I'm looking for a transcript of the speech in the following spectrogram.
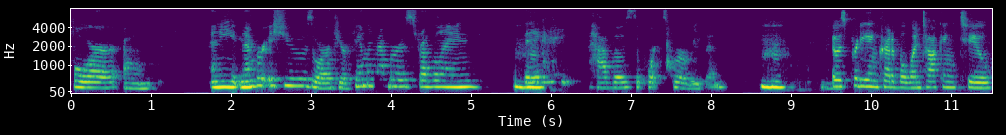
for um, any member issues or if your family member is struggling, mm-hmm. they have those supports for a reason. Mm-hmm. It was pretty incredible when talking to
